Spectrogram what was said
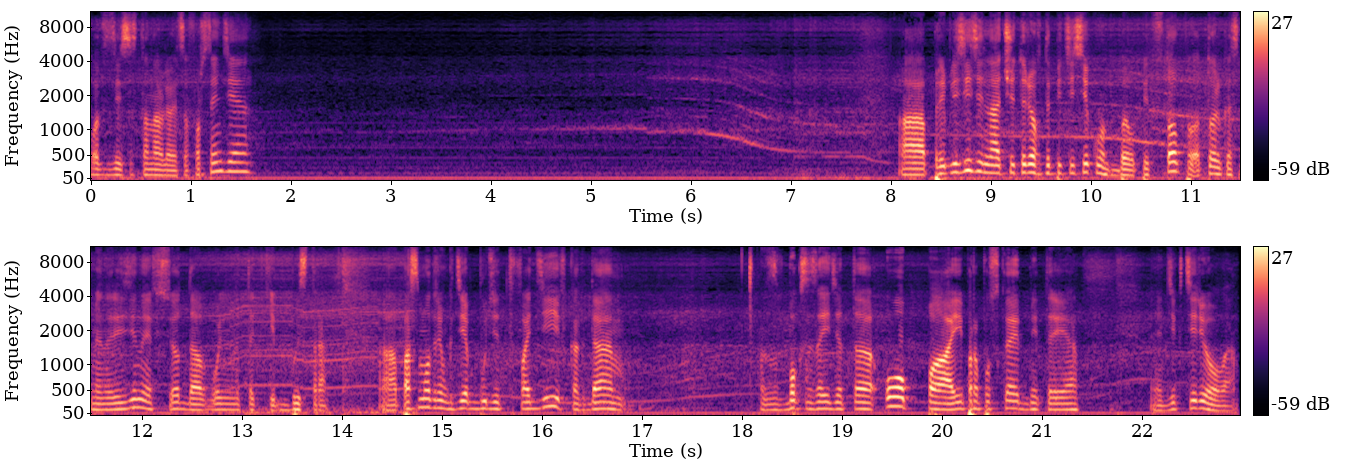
Вот здесь останавливается Форс Индия. А, приблизительно от 4 до 5 секунд был пит-стоп, только смена резины, все довольно-таки быстро. А, посмотрим, где будет Фадеев, когда в боксы заедет э, Опа и пропускает Дмитрия э, Дегтярева.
